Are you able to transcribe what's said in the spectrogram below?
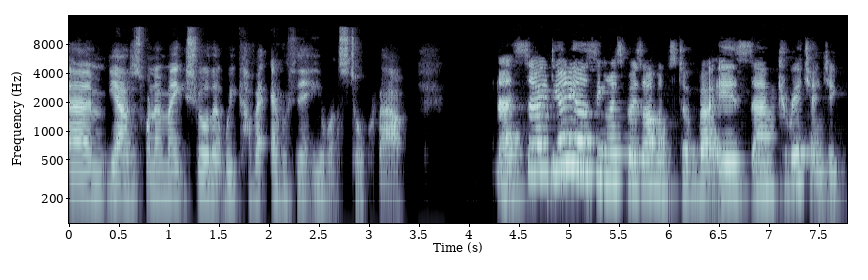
um, yeah, I just want to make sure that we cover everything that you want to talk about. Yeah, so the only other thing I suppose I want to talk about is um, career changing.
